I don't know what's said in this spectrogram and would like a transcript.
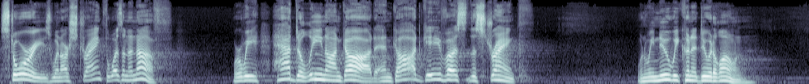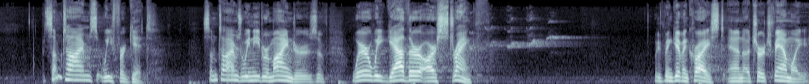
stories when our strength wasn't enough, where we had to lean on God, and God gave us the strength when we knew we couldn't do it alone. But sometimes we forget. Sometimes we need reminders of where we gather our strength. We've been given Christ and a church family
